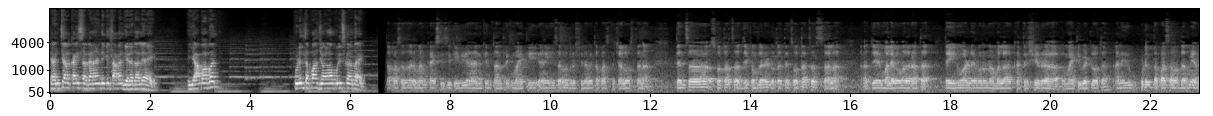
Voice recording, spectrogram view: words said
त्यांच्या काही सहकाऱ्यांना देखील ताब्यात घेण्यात आले आहे. याबाबत पुढील तपास जळगाव पोलीस करत आहेत तपासादरम्यान काही सीसीटीव्ही आणखी तांत्रिक माहिती आणि ही सर्व दृष्टीने आम्ही तपास चालू असताना त्यांचं स्वतःच जे कंप्लेंट होतं ते स्वतःच साला जे मालेगावमध्ये राहतात ते इन्वॉल्ड आहे म्हणून आम्हाला खात्रीशीर माहिती भेटलं होतं. आणि पुढील तपासादरम्यान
